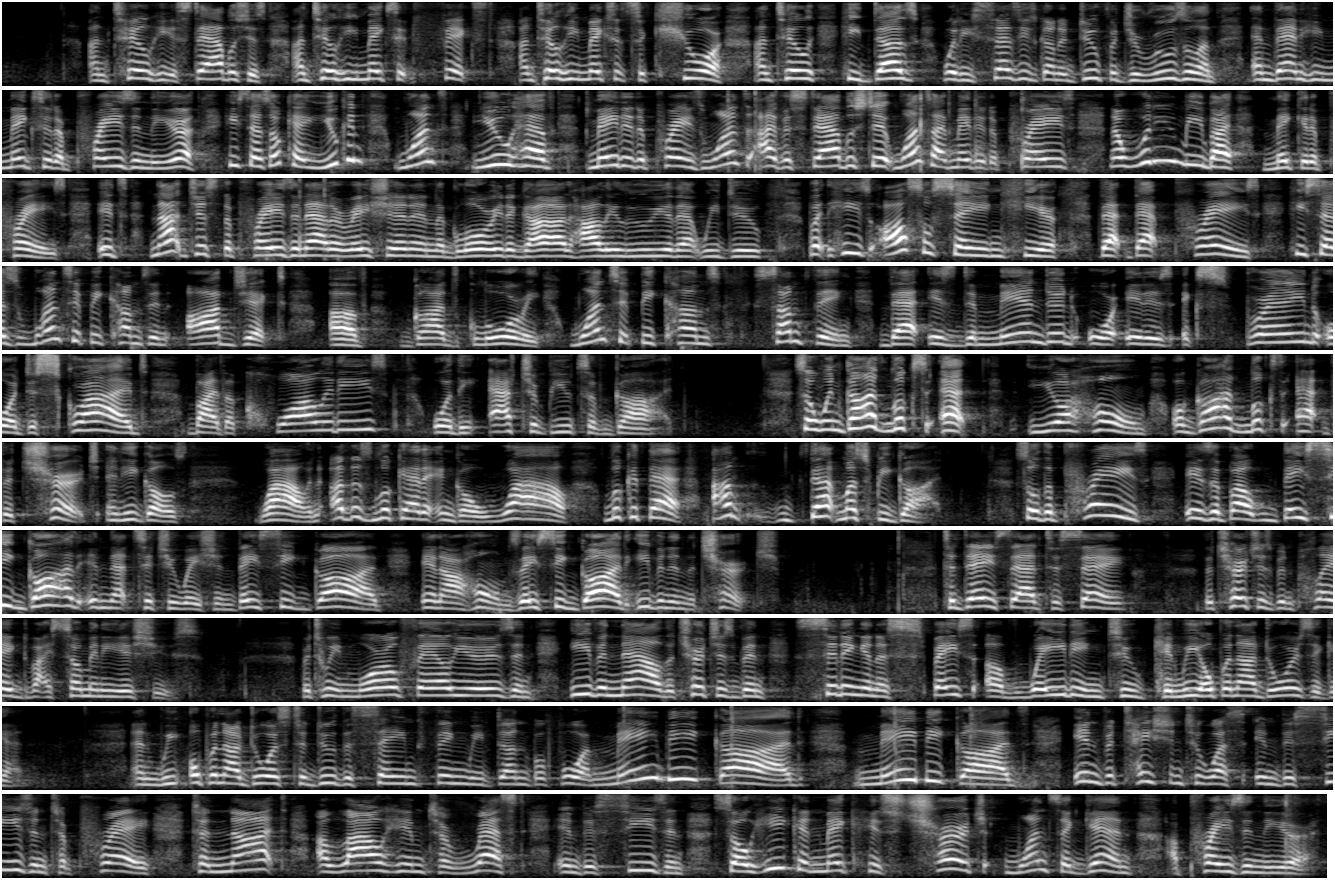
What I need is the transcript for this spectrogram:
until he establishes, until he makes it fixed, until he makes it secure, until he does what he says he's going to do for Jerusalem, and then he makes it a praise in the earth. He says, okay, you can, once you have made it a praise, once I've established it, once I've made it a praise. Now, what do you mean by make it a praise? It's not just the praise and adoration and the glory to God, hallelujah, that we do, but he's also saying here that that praise, he says, once it it becomes an object of God's glory, once it becomes something that is demanded or it is explained or described by the qualities or the attributes of God. So when God looks at your home or God looks at the church and he goes, wow, and others look at it and go, wow, look at that. I'm, that must be God. So the praise is about they see God in that situation. They see God in our homes. They see God even in the church. Today, sad to say, the church has been plagued by so many issues. Between moral failures and even now, the church has been sitting in a space of waiting to can we open our doors again? And we open our doors to do the same thing we've done before. Maybe God, maybe God's invitation to us in this season to pray, to not allow Him to rest in this season so He can make His church once again a praise in the earth.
